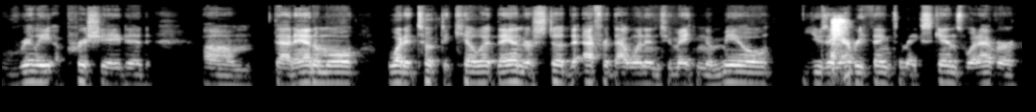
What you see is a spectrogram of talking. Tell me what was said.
really appreciated um, that animal, what it took to kill it. They understood the effort that went into making a meal, using everything to make skins, whatever.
